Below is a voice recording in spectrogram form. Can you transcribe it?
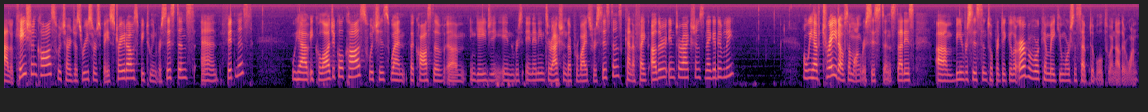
allocation costs, which are just resource-based trade-offs between resistance and fitness. We have ecological costs, which is when the cost of um, engaging in, in any interaction that provides resistance can affect other interactions negatively. And we have trade-offs among resistance. That is, um, being resistant to a particular herbivore can make you more susceptible to another one.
